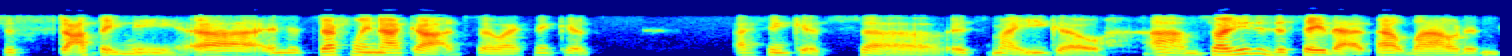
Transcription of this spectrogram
just stopping me, uh, and it's definitely not God. So I think it's I think it's uh, it's my ego. Um, so I needed to say that out loud and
